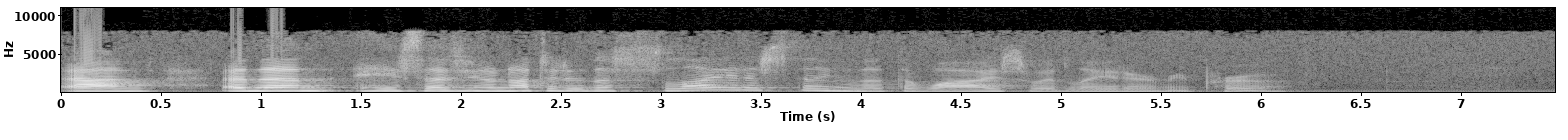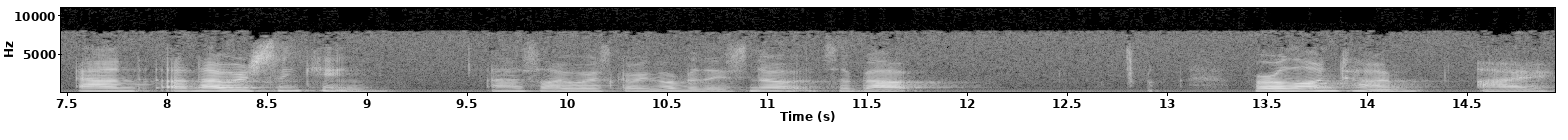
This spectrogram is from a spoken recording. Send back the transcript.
and and then he says, you know, not to do the slightest thing that the wise would later reprove. And and I was thinking, as I was going over these notes, about for a long time I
